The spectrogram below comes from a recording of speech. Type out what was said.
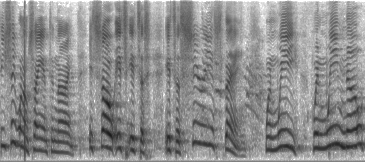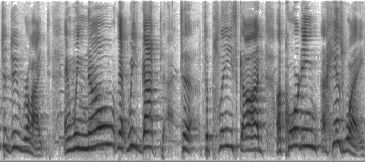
Do you see what I'm saying tonight? It's so it's it's a it's a serious thing when we when we know to do right and we know that we've got to to please God according uh, His way,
